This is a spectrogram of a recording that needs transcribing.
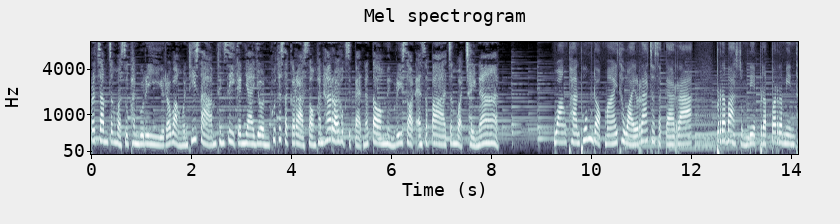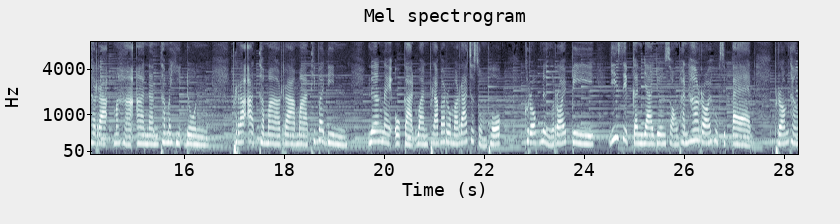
ประจำจังหวัดสุพรรณบุรี ระหว่างวันที่3ถึง4กันยายน พุทธศักราช 2568 ณ ตอง 1 รีสอร์ทแอนด์สปา จังหวัดชัยนาทวางพานพุ่มดอกไม้ถวายราชสักการะ ประบาทสมเด็จพระปรมินทรมหาอานันทมหิดล พระอัฏฐมารามาธิบดิน เนื่องในโอกาสวันพระบรมราชสมภพ ครบ 100 ปี 20 กันยายน 2568พร้อมทั้ง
